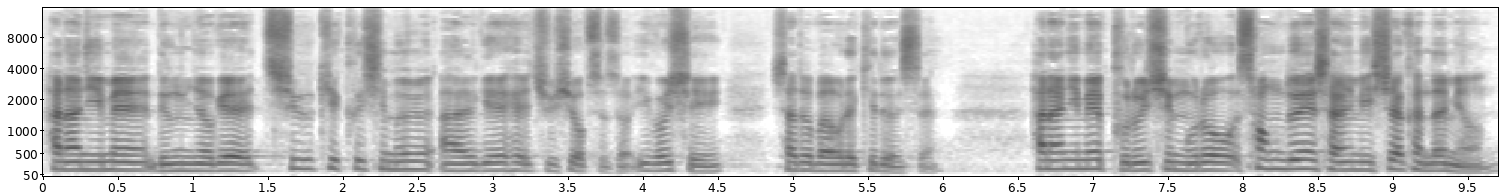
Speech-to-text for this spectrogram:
하나님의 능력의 지극히 크심을 알게 해 주시옵소서. 이것이 사도 바울의 기도였어요. 하나님의 부르심으로 성도의 삶이 시작한다면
